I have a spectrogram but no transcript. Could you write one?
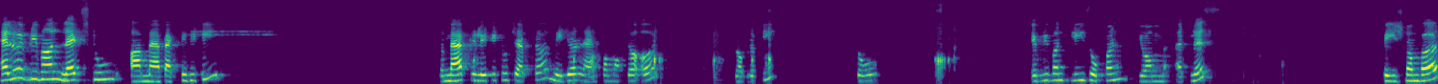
Hello everyone, let's do a map activity. The map related to chapter major landform of the earth, geography. So everyone please open your atlas. Page number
